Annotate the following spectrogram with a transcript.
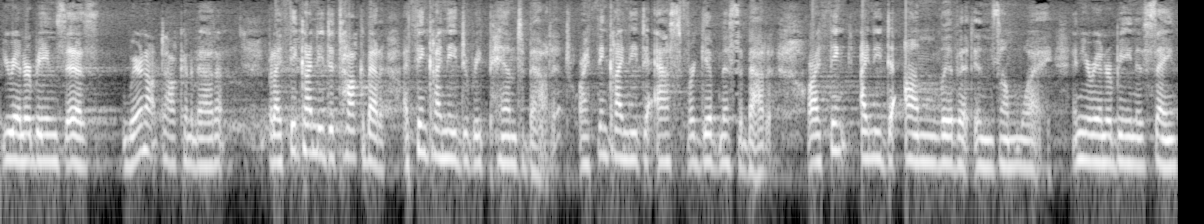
Your inner being says we're not talking about it but I think I need to talk about it. I think I need to repent about it or I think I need to ask forgiveness about it or I think I need to unlive it in some way. And your inner being is saying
